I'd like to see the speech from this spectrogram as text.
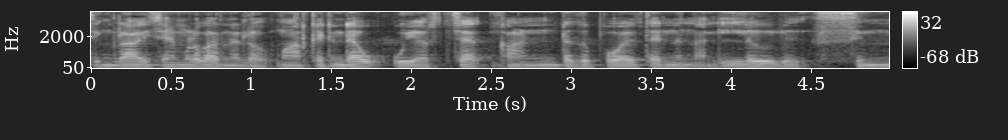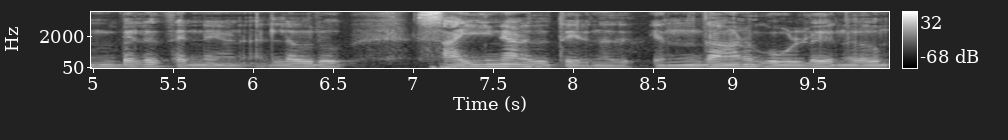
തിങ്കളാഴ്ച നമ്മൾ പറഞ്ഞല്ലോ മാർക്കറ്റിന്റെ ഉയർച്ച കണ്ടതുപോലെ തന്നെ നല്ലൊരു സിമ്പിൾ തന്നെയാണ് നല്ല ഒരു സൈനാണ് ഇത് തരുന്നത്. എന്താണ് ഗോൾഡ് എന്നതും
